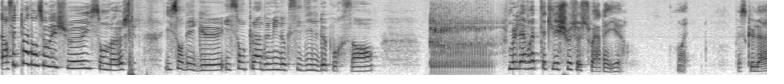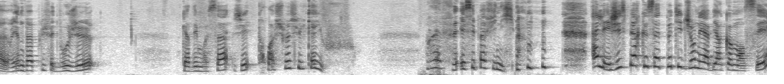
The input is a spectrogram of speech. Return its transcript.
Alors faites pas attention les cheveux, ils sont moches, ils sont dégueux, ils sont pleins de minoxidil 2%. Je me laverai peut-être les cheveux ce soir d'ailleurs. Ouais. Parce que là, rien ne va plus, faites vos jeux. Regardez-moi ça, j'ai trois cheveux sur le caillou. Bref, et c'est pas fini. Allez, j'espère que cette petite journée a bien commencé.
